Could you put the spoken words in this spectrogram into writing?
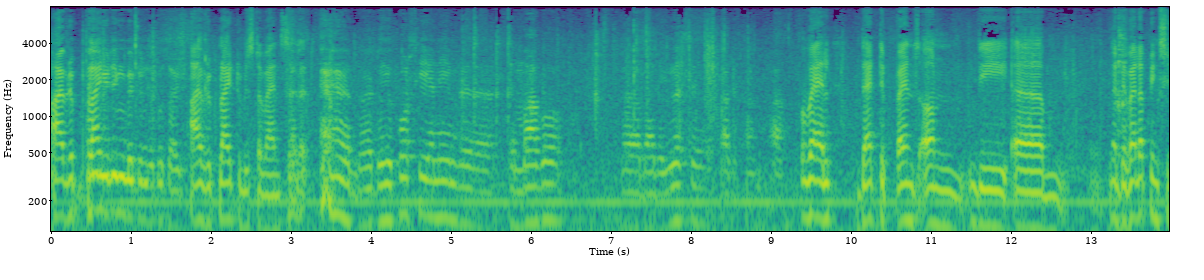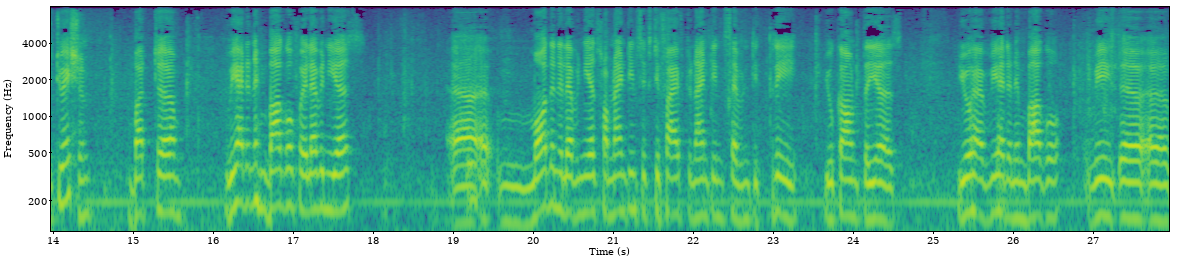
I've Any replied. meeting between the two sides? I have replied to Mr. Vance. in that. Do you foresee any uh, embargo uh, by the USA, Pakistan? Uh, Well, that depends on the, um, the developing situation. But um, we had an embargo for 11 years, uh, more than 11 years, from 1965 to 1973. You count the years. You have we had an embargo. We uh, uh,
